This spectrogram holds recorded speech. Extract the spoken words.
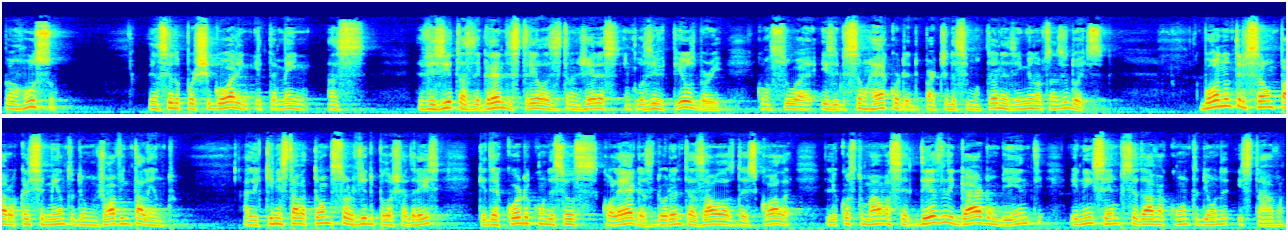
Pan Russo, vencido por Chigorin e também as visitas de grandes estrelas estrangeiras, inclusive Pillsbury, com sua exibição recorde de partidas simultâneas em 1902. Boa nutrição para o crescimento de um jovem talento. Alekhine estava tão absorvido pelo xadrez que, de acordo com um de seus colegas, durante as aulas da escola, ele costumava se desligar do ambiente e nem sempre se dava conta de onde estava.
